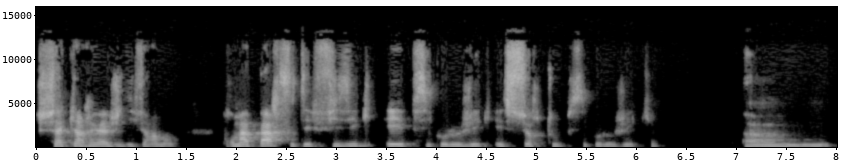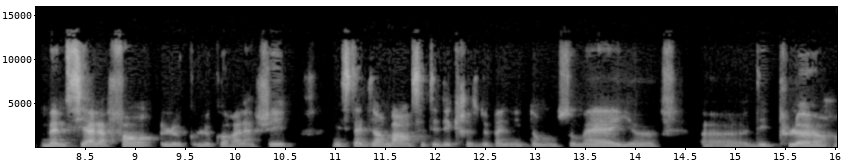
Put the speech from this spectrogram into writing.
chacun réagit différemment. Pour ma part, c'était physique et psychologique, et surtout psychologique, euh, même si à la fin, le, corps a lâché. Mais c'est-à-dire, ben, c'était des crises de panique dans mon sommeil, des pleurs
